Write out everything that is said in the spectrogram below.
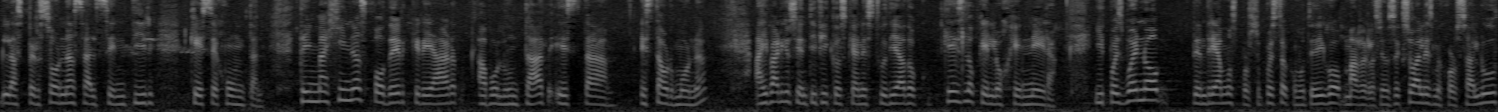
las personas al sentir que se juntan. ¿Te imaginas poder crear a voluntad esta esta hormona. Hay varios científicos que han estudiado qué es lo que lo genera. Y pues bueno, tendríamos, por supuesto, como te digo, más relaciones sexuales, mejor salud.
